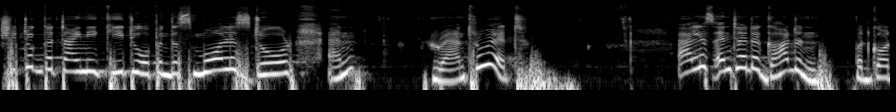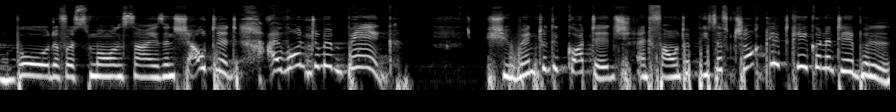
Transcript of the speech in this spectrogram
She took the tiny key to open the smallest door and ran through it. Alice entered a garden but got bored of her small size and shouted, I want to be big. She went to the cottage and found a piece of chocolate cake on a table.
